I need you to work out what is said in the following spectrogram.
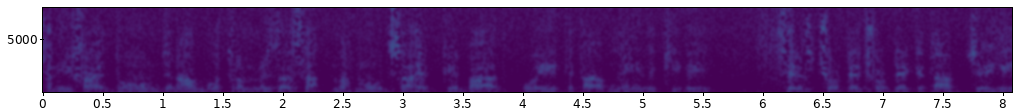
خلیفہ دوم جناب محترم مرزا محمود صاحب کے بعد کوئی کتاب نہیں لکھی گئی صرف چھوٹے چھوٹے کتابچے ہی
